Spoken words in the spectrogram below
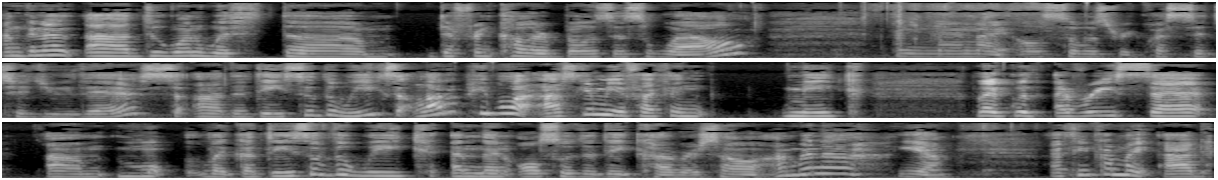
I'm going to uh, do one with the um, different color bows as well. And then I also was requested to do this, uh, the days of the weeks. A lot of people are asking me if I can make, like with every set, um, like a days of the week and then also the day cover. So I'm gonna, yeah, I think I might add,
